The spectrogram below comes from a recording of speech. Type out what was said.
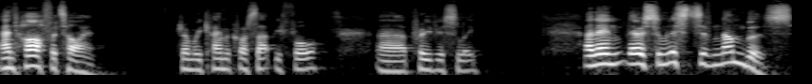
and half a time. Remember, we came across that before, uh, previously. And then there are some lists of numbers.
